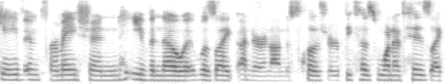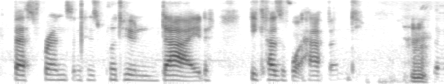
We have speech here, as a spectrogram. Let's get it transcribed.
gave information even though it was like under a non-disclosure because one of his like best friends in his platoon died because of what happened. Hmm. So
